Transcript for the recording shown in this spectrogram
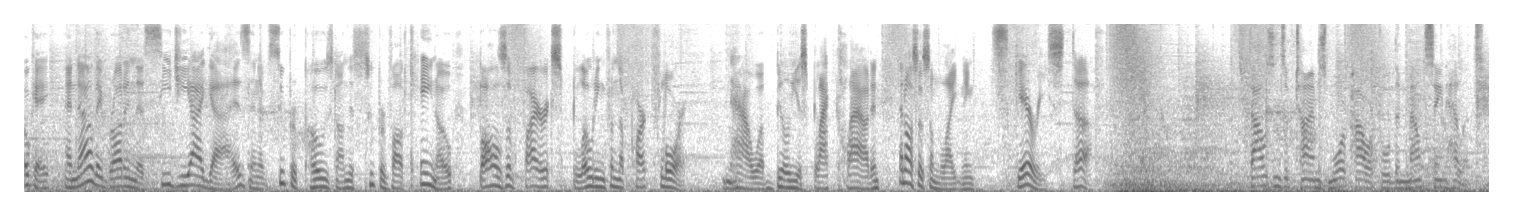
Okay, and now they brought in the CGI guys and have superposed on this super volcano balls of fire exploding from the park floor. Now a bilious black cloud and, and also some lightning. Scary stuff. Thousands of times more powerful than Mount St. Helens.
